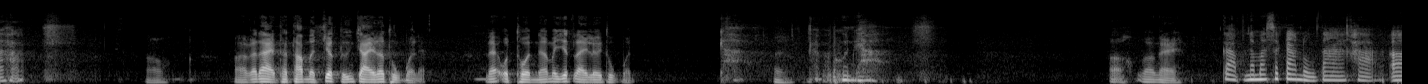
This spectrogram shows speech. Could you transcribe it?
นะคะเอามาก็ได้ถ้าทำมันเชือกถึงใจแล้วถูกหมดแหละและอดทนนะ ไม่ยึดอะไรเลยถูกหมดค่ะเออ ขอบคุณค่ะอ้าวว่าไงกับนมัสการหลวงตาค่ะเอ่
